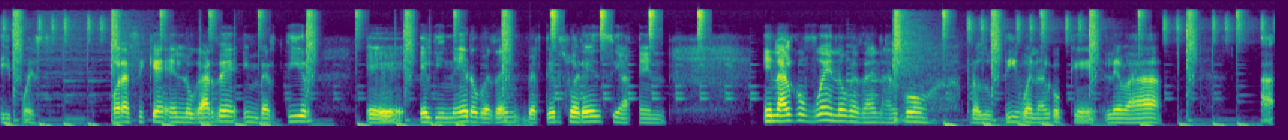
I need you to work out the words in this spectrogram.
y pues ahora sí que en lugar de invertir eh, el dinero, ¿verdad? Invertir su herencia en, en algo bueno, ¿verdad? En algo productivo, en algo que le va a,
